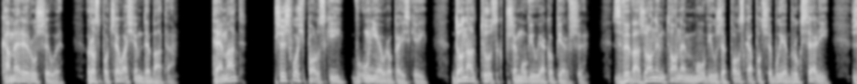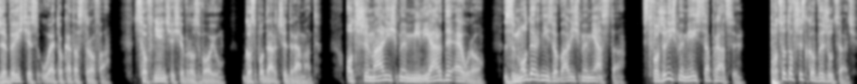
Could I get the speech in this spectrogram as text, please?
Kamery ruszyły. Rozpoczęła się debata. Temat? Przyszłość Polski w Unii Europejskiej. Donald Tusk przemówił jako pierwszy. Z wyważonym tonem mówił, że Polska potrzebuje Brukseli, że wyjście z UE to katastrofa, cofnięcie się w rozwoju, gospodarczy dramat. Otrzymaliśmy miliardy euro, zmodernizowaliśmy miasta, stworzyliśmy miejsca pracy. Po co to wszystko wyrzucać?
